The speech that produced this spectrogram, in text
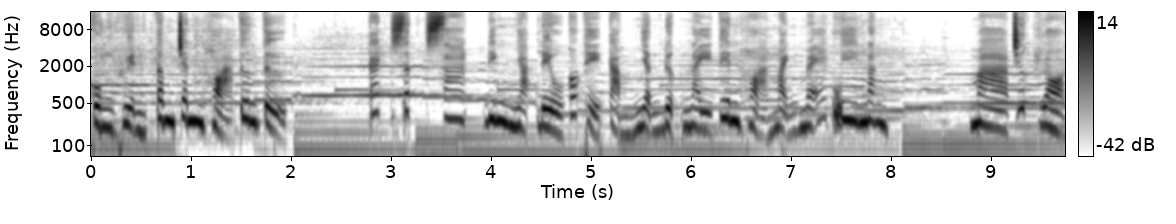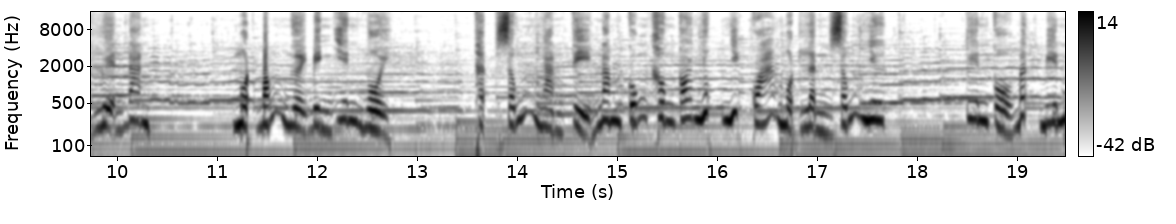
Cùng huyền tâm chân hỏa tương tự. Cách rất xa, Đinh nhạc đều có thể cảm nhận được này tiên hỏa mạnh mẽ uy năng. Mà trước lò luyện đan, Một bóng người bình yên ngồi. Thật giống ngàn tỷ năm cũng không có nhúc nhích quá một lần giống như. Tuyên cổ bất biến.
